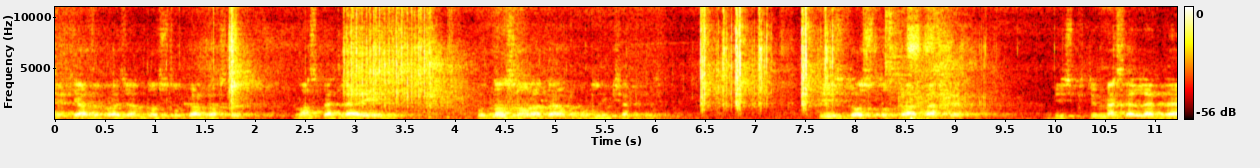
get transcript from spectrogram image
Türkiyə-Azərbaycan dostluq, qardaşlıq münasibətləri bundan sonra da uğurlu inkişaf edəcək. Biz dostuq, qardaşıq. Biz bütün məsələlərdə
